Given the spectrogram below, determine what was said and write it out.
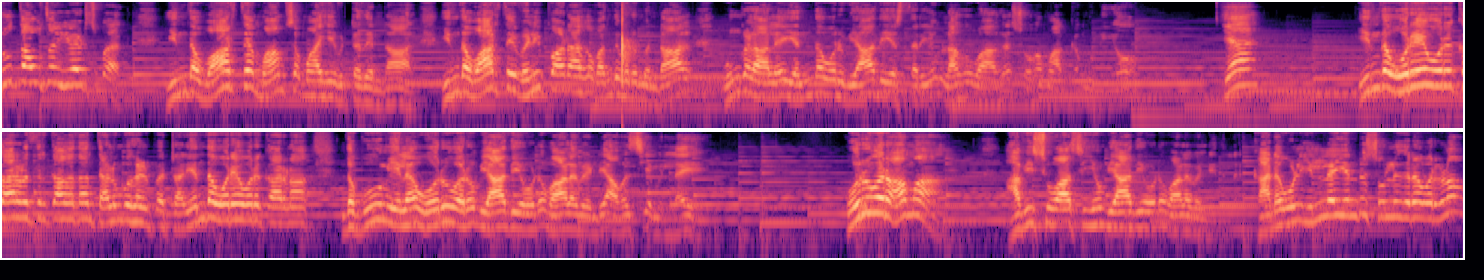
2000 years back. இந்த வார்த்தை மாம்சமாகி விட்டது என்றால் இந்த வார்த்தை வெளிப்பாடாக வந்துவிடும் என்றால் உங்களாலே எந்த ஒரு வியாதியஸ்தரையும் லகுவாக சுகமாக்க முடியும். ஏன்? இந்த ஒரே ஒரு காரணத்திற்காக தான் தழும்புகள் பெற்றார். எந்த ஒரே ஒரு காரணம்? இந்த பூமியில ஒருவரும் வியாதியோடு வாழ வேண்டிய அவசியம் இல்லை. ஒருவர் ஆமா அவிசுவாசியும் வியாதியோடு வாழ வேண்டியதில்லை. கடவுள் இல்லை என்று சொல்லுகிறவர்களும்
